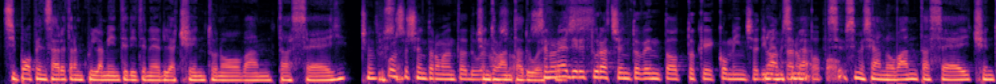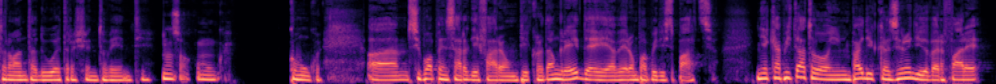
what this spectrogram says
Si può pensare tranquillamente di tenerli a 196. Forse 192. 192 so. Se non è addirittura 128 che comincia a diventare no, un po' poco. Se, se sia 96, 192, 320. Non so, comunque. Comunque, uh, si può pensare di fare un piccolo downgrade e avere un po' più di spazio. Mi è capitato in un paio di occasioni di dover fare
